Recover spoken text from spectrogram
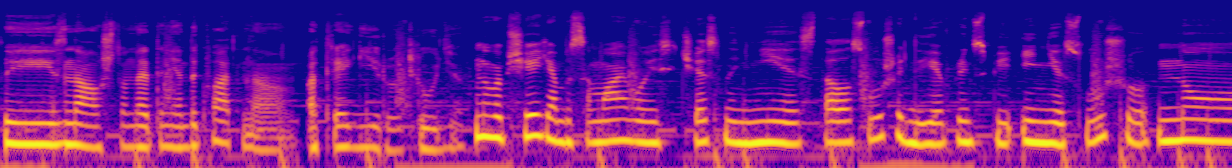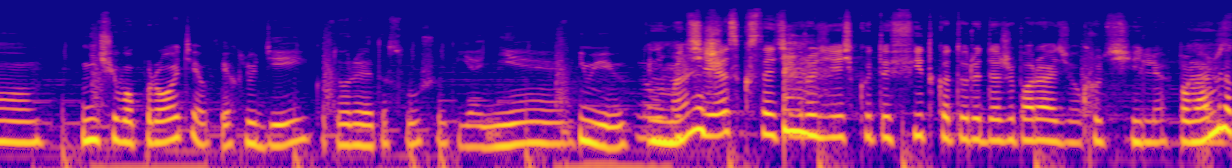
ты знал, что на это неадекватно отреагируют люди. Ну вообще, я бы сама его, если честно, не стала слушать, да я, в принципе, и не слушаю, но ничего против тех людей, которые это слушают, я не имею. Ну, Понимаешь? BTS, кстати, вроде есть какой-то feat, который даже по радио крутили. По-моему, на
